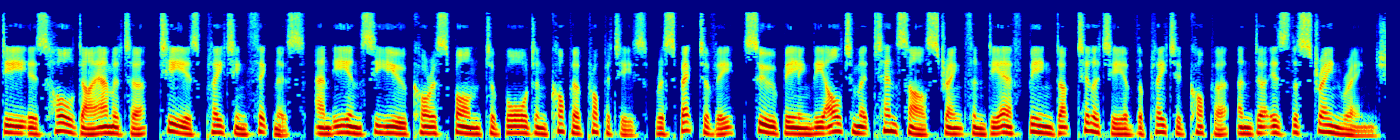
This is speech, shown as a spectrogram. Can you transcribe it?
D is hole diameter, T is plating thickness, and E and Cu correspond to board and copper properties, respectively, Su being the ultimate tensile strength and Df being ductility of the plated copper, and De is the strain range.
